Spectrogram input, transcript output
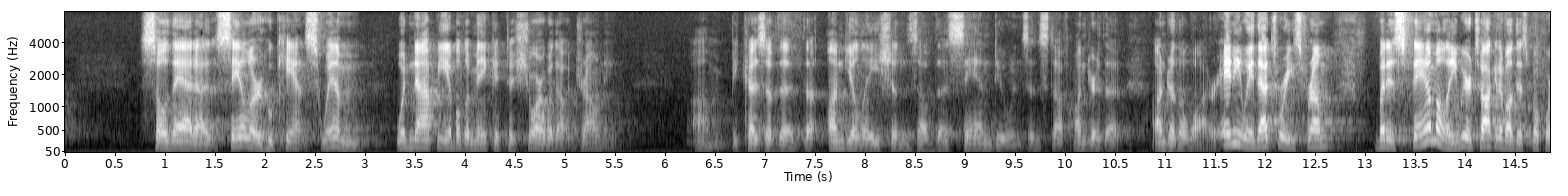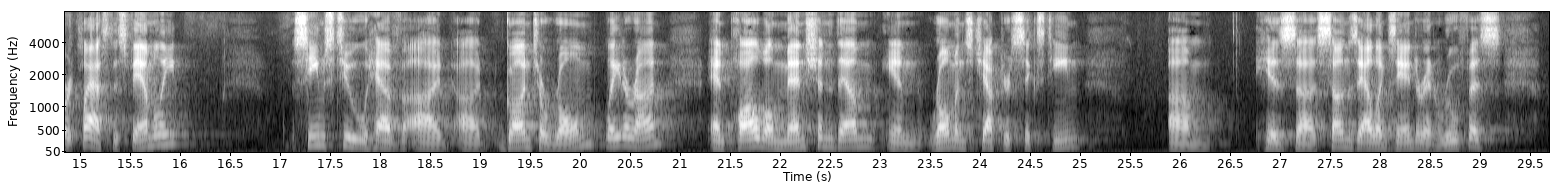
so that a sailor who can't swim would not be able to make it to shore without drowning um, because of the, the undulations of the sand dunes and stuff under the, under the water. Anyway, that's where he's from. But his family, we were talking about this before class, his family seems to have uh, uh, gone to Rome later on. And Paul will mention them in Romans chapter 16. Um, his uh, sons Alexander and Rufus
